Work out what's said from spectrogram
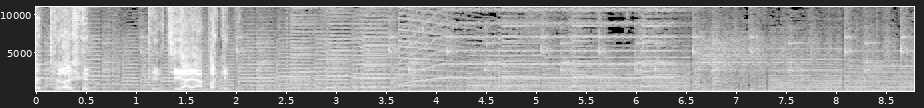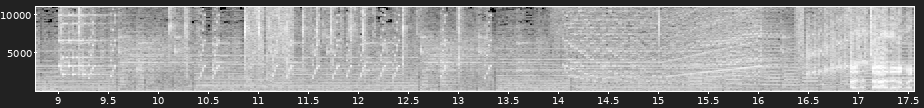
아 대가리는 딜- 딜이 아예 안 바뀐다. 팔을 다 잘라야 되나 봐일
